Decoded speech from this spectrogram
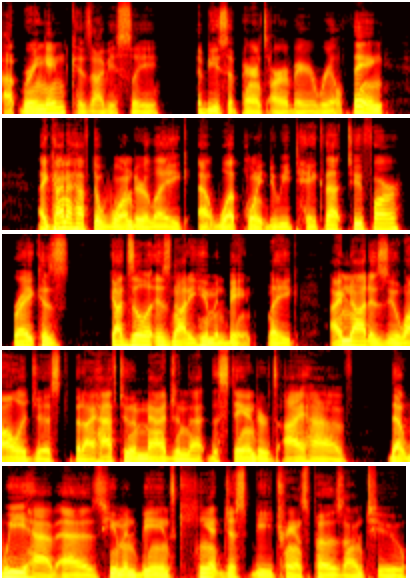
upbringing, because obviously abusive parents are a very real thing. I Mhm. kind of have to wonder like at what point do we take that too far, right? Because Godzilla is not a human being. Like I'm not a zoologist, but I have to imagine that the standards I have that we have as human beings can't just be transposed onto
